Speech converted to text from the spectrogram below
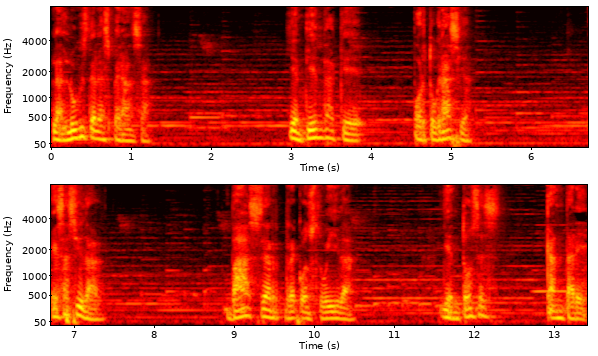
la luz de la esperanza y entienda que por tu gracia, esa ciudad va a ser reconstruida y entonces cantaré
